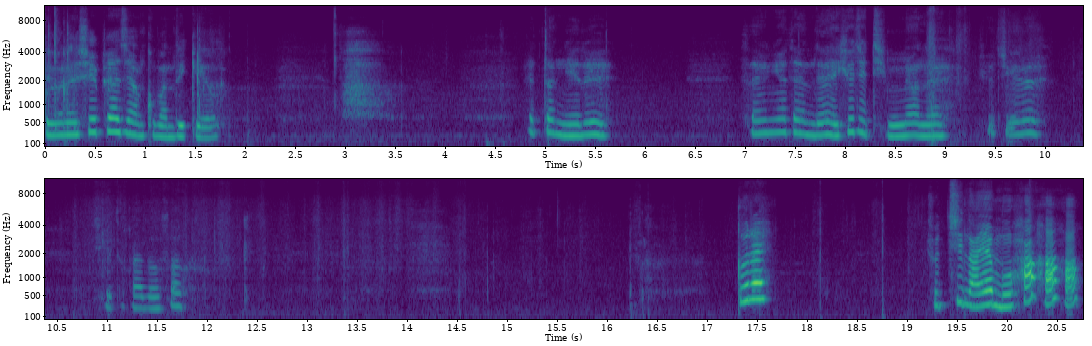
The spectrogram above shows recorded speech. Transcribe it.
이번에 실패하지 않고 만들게요. 하, 일단 얘를 사용해야 되는데 휴지 뒷면을 휴지를 뒤에다가 넣어서 그래. 좋지 나야 뭐 하하하.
